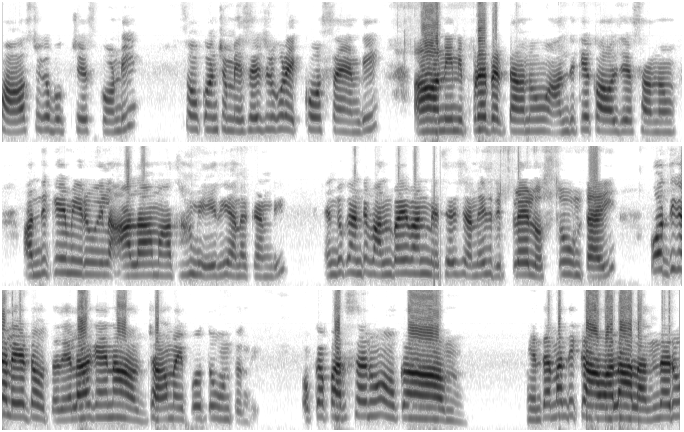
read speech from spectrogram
ఫాస్ట్గా బుక్ చేసుకోండి. సో కొంచెం మెసేజ్లు కూడా ఎక్కువ వస్తాయండి. నేను ఇప్పుడే పెట్టాను అందుకే కాల్ చేశాను. అందుకే మీరు ఇలా అలా మాత్రం ఏది అనకండి. ఎందుకంటే వన్ బై వన్ మెసేజ్ అనేది రిప్లైలు వస్తూ ఉంటాయి. కొద్దిగా లేట్ అవుతుంది. ఎలాగైనా జామ్ అయిపోతూ ఉంటుంది. ఒక పర్సన్ ఒక ఎంతమంది కావాలా వాళ్ళందరూ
